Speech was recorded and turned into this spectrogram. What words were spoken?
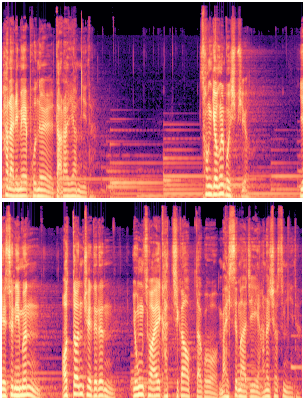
하나님의 본을 따라야 합니다. 성경을 보십시오. 예수님은 어떤 죄들은 용서할 가치가 없다고 말씀하지 않으셨습니다.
